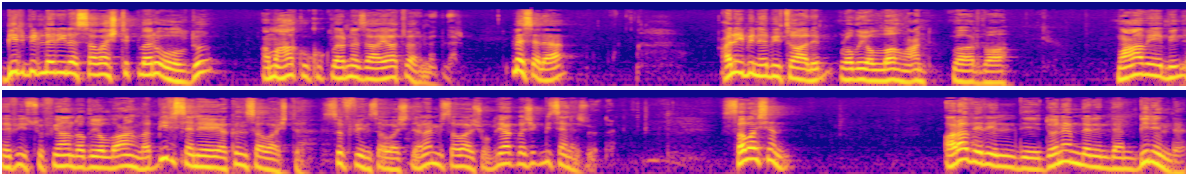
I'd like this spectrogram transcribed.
birbirleriyle savaştıkları oldu ama hak hukuklarına zayiat vermediler. Mesela Ali bin Ebi Talib radıyallahu anh ve arda Muaviye bin Efi Süfyan radıyallahu anh'la bir seneye yakın savaştı. Sıffin savaşı denen bir savaş oldu. Yaklaşık bir sene sürdü. Savaşın ara verildiği dönemlerinden birinde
